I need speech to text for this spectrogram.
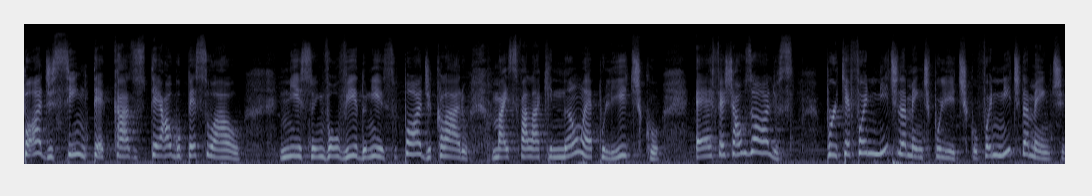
Pode sim ter casos, ter algo pessoal nisso, envolvido nisso? Pode, claro. Mas falar que não é político é fechar os olhos porque foi nitidamente político, foi nitidamente.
